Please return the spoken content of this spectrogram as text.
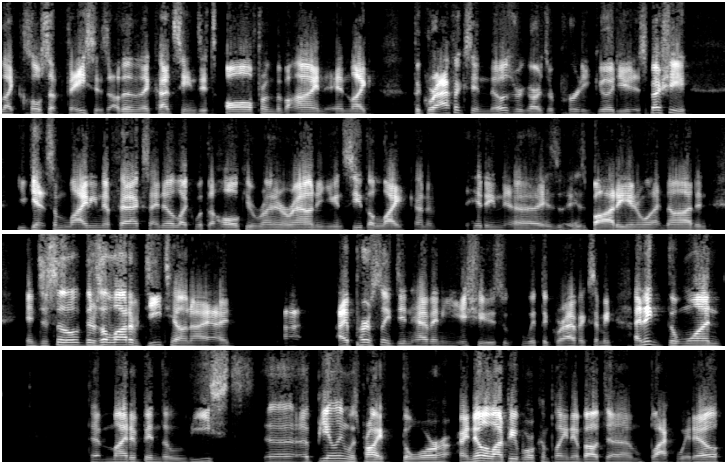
like close up faces other than the cutscenes. It's all from the behind and like the graphics in those regards are pretty good. You especially you get some lighting effects. I know like with the Hulk, you're running around and you can see the light kind of hitting uh, his his body and whatnot, and and just a, there's a lot of detail. And I, I I personally didn't have any issues with the graphics. I mean, I think the one that might have been the least uh, appealing was probably Thor. I know a lot of people were complaining about um, Black Widow,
